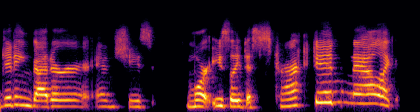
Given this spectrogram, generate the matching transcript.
getting better and she's more easily distracted now. Like,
